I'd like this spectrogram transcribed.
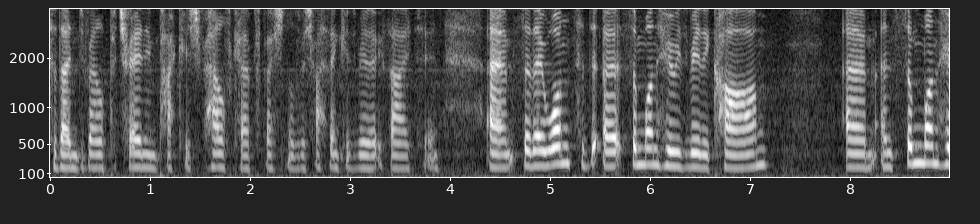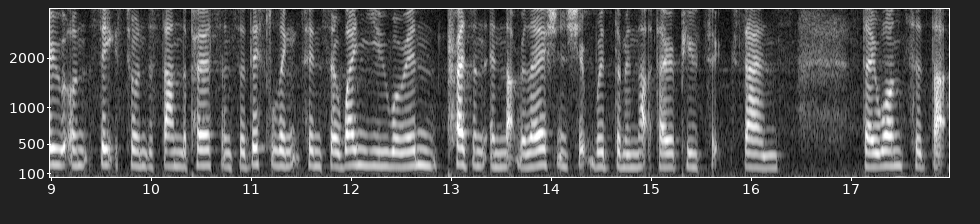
to then develop a training package for healthcare professionals, which I think is really exciting. Um, so they wanted uh, someone who is really calm, um, and someone who un- seeks to understand the person. So this linked in. So when you were in present in that relationship with them in that therapeutic sense, they wanted that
